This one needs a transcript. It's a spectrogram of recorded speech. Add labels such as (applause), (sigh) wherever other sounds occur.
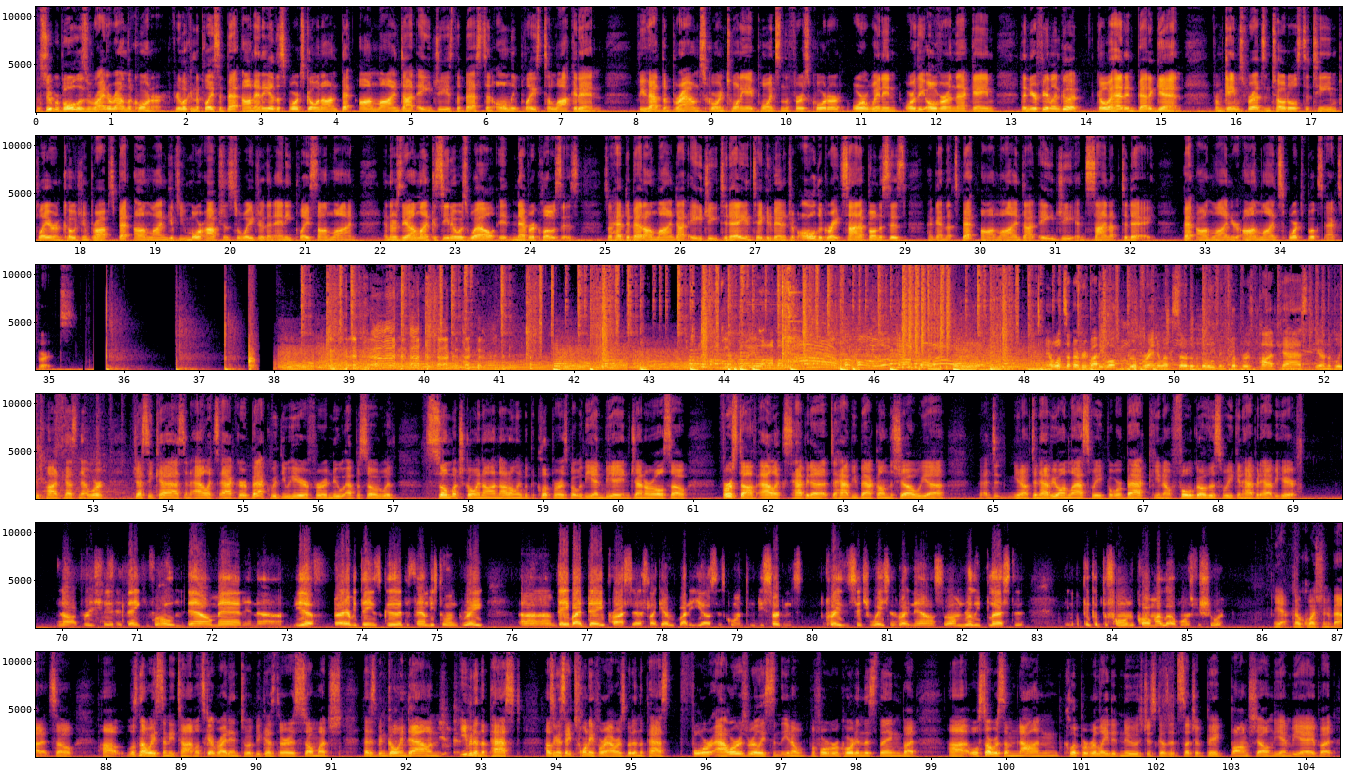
The Super Bowl is right around the corner. If you're looking to place a bet on any of the sports going on, betonline.ag is the best and only place to lock it in. If you had the Browns scoring 28 points in the first quarter, or winning, or the over in that game, then you're feeling good. Go ahead and bet again. From game spreads and totals to team, player, and coaching props, BetOnline gives you more options to wager than any place online. And there's the online casino as well, it never closes. So head to betonline.ag today and take advantage of all the great sign up bonuses. Again, that's betonline.ag and sign up today. Bet Online, your online sportsbooks experts. And what's up, everybody? Welcome to a brand new episode of the Bleav in Clippers podcast here on the Bleav Podcast Network. Jesse Cass and Alex Acker back with you here for a new episode with so much going on, not only with the Clippers but with the NBA in general. So, first off, Alex, happy to, to have you back on the show. We uh, you know, didn't have you on last week, but we're back, you know, full go this week, and happy to have you here. No, I appreciate it. Thank you for holding it down, man. And uh, yeah, uh, everything's good. The family's doing great. Um, day by day process, like everybody else is going through these certain crazy situations right now. So I'm really blessed to, you know, pick up the phone and call my loved ones for sure. Yeah, no question about it. So uh, let's not waste any time. Let's get right into it because there is so much that has been going down, even in the past. I was gonna say 24 hours, but in the past four hours, really, you know, before we're recording this thing. But uh, we'll start with some non-Clipper related news, just because it's such a big bombshell in the NBA. But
